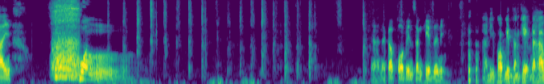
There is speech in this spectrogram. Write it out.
ายห่วงอ่านะครับ พอเป็นสังเกตด้วยนี่ อันนี้พอเป็นสังเกตนะครับ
